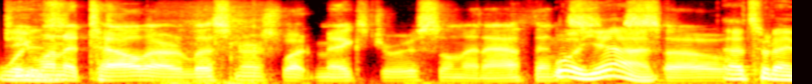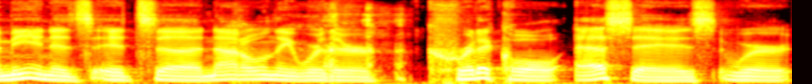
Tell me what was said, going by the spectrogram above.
Do you is- want to tell our listeners what makes Jerusalem and Athens? Well, yeah, So That's what I mean. It's it's uh, not only were there critical essays where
